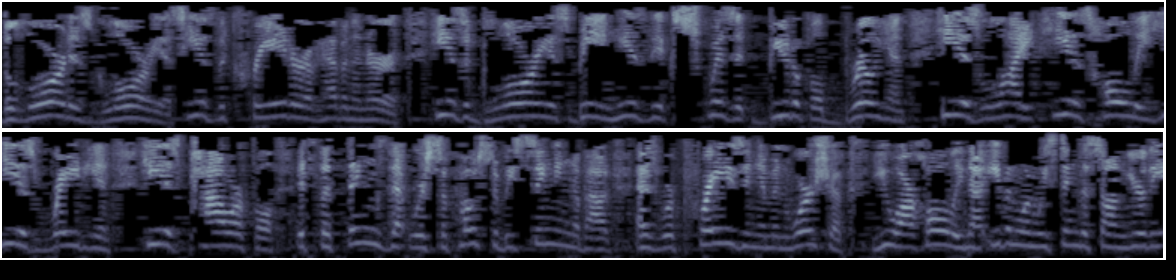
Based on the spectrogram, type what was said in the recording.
The Lord is glorious. He is the creator of heaven and earth. He is a glorious being. He is the exquisite, beautiful, brilliant. He is light. He is holy. He is radiant. He is powerful. It's the things that we're supposed to be singing about as we're praising him in worship. You are holy. Now, even when we sing the song, You're the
